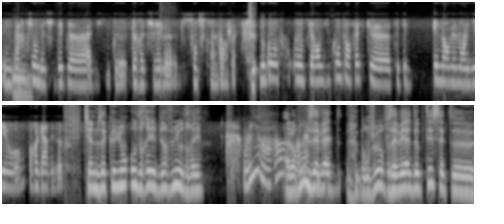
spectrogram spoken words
une partie hmm. ont décidé de, de, de retirer le, son soutien-gorge. Donc on, on s'est rendu compte en fait que c'était énormément lié au, au regard des autres. Tiens, nous accueillons Audrey. Bienvenue Audrey. Oui, bonjour. Alors vous, vous avez bonjour, vous avez adopté cette euh,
